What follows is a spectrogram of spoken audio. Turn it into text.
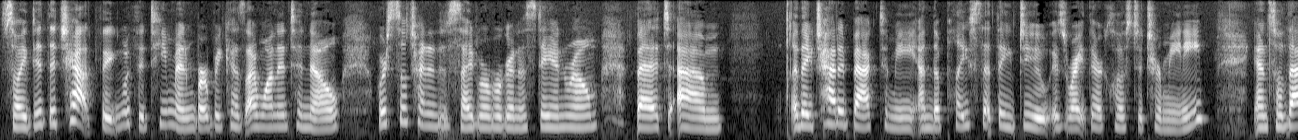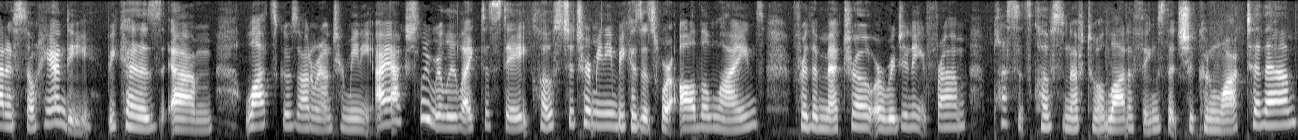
So I did the chat thing with the team member because I wanted to know. We're still trying to decide where we're going to stay in Rome, but. Um, they chatted back to me and the place that they do is right there close to Termini. And so that is so handy because um, lots goes on around Termini. I actually really like to stay close to Termini because it's where all the lines for the metro originate from. Plus it's close enough to a lot of things that you can walk to them.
